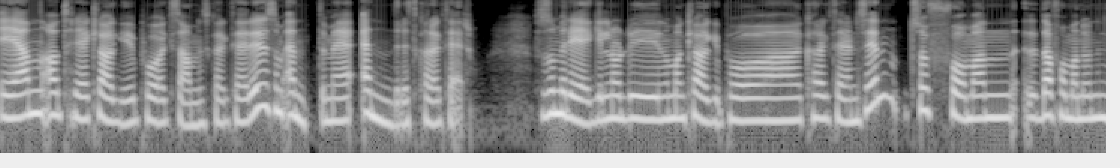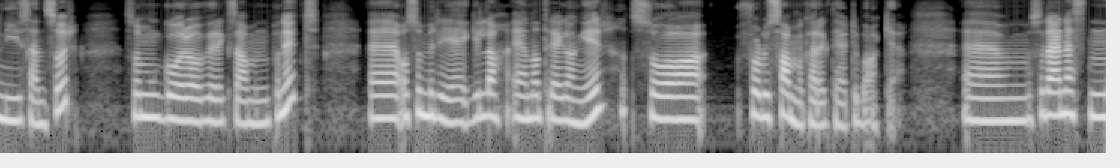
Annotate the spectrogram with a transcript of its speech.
én av tre klager på eksamenskarakterer som endte med endret karakter. Så som regel når, de, når man klager på karakteren sin, så får man, da får man jo en ny sensor som går over eksamen på nytt. Eh, og som regel, da, én av tre ganger, så får du samme karakter tilbake. Um, så det er nesten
